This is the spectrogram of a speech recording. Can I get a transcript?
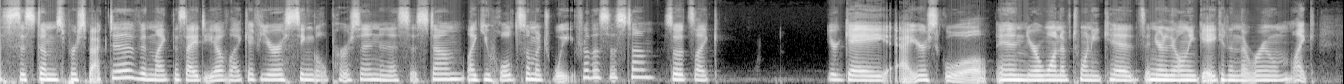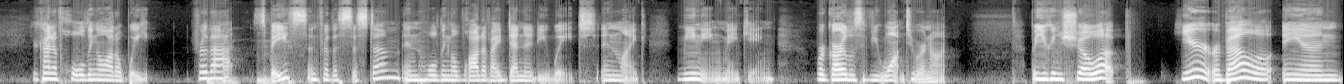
systems perspective and like this idea of like if you're a single person in a system like you hold so much weight for the system. So it's like you're gay at your school and you're one of 20 kids and you're the only gay kid in the room like you're kind of holding a lot of weight for that Mhm. space and for the system and holding a lot of identity weight and like meaning making regardless if you want to or not. But you can show up here at rebel and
